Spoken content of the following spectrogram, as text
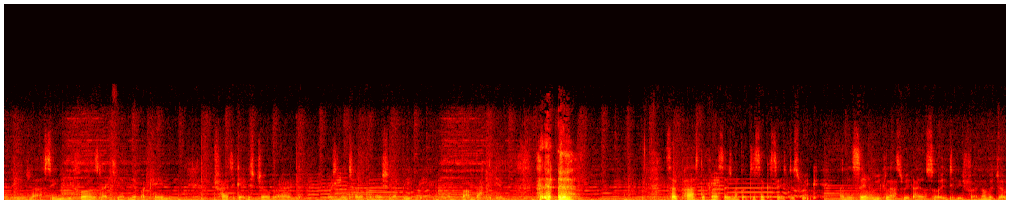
and he was like, "I've seen you before." I was like, "Yep, yep, I came, tried to get this job, and." There was an internal promotion that beat me, but I'm back again. so I passed the first stage and I got to second stage this week. And the same week last week, I also interviewed for another job,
